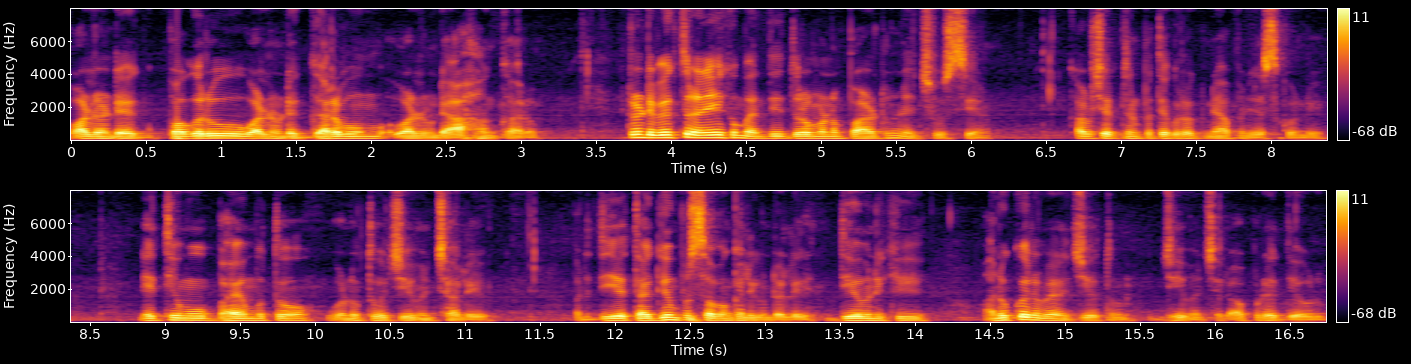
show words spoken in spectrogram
వాళ్ళు ఉండే పొగరు వాళ్ళు ఉండే గర్వం వాళ్ళు ఉండే అహంకారం. ఇటువంటి వ్యక్తులు అనేక మంది దుర్మరణం పాడటం నేను చూశాను. కాబట్టి చెప్తున్న ప్రతి ఒక్కరు జ్ఞాపం చేసుకోండి. నిత్యము భయముతో వణుకుతో జీవించాలి. మరి దే తగ్గింపు స్వభావం కలిగి ఉండాలి. దేవునికి అనుకూలమైన జీవితం జీవించాలి. అప్పుడే దేవుడు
